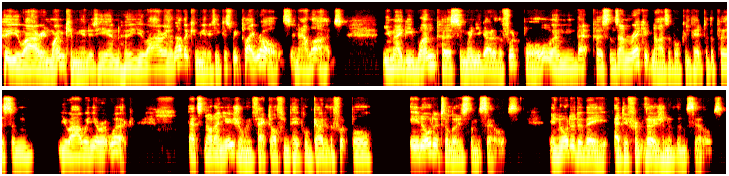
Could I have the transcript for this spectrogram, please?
who you are in one community and who you are in another community because we play roles in our lives you may be one person when you go to the football and that person's unrecognizable compared to the person you are when you're at work. That's not unusual. In fact, often people go to the football in order to lose themselves, in order to be a different version of themselves.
